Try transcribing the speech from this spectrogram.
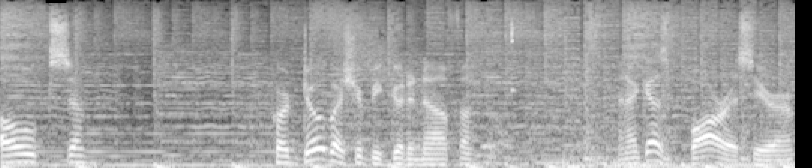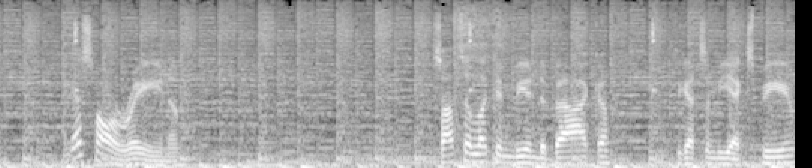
Oaks. Uh, Cordoba should be good enough. Uh, and I guess Bar is here. I guess Rain. Uh. Satella can be in the back to get some EXP.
